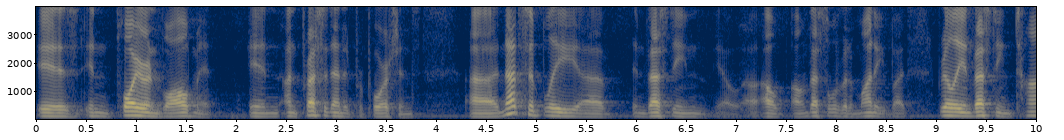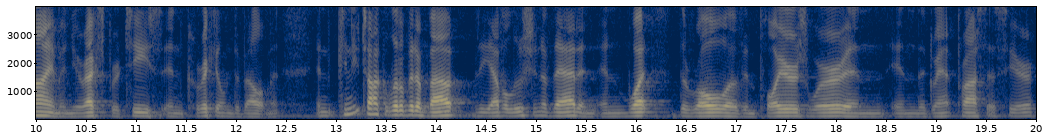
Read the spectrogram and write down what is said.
is employer involvement in unprecedented proportions. Uh, not simply uh, investing, you know, I'll, I'll invest a little bit of money, but really investing time and your expertise in curriculum development. And can you talk a little bit about the evolution of that and, and what the role of employers were in, in the grant process here?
